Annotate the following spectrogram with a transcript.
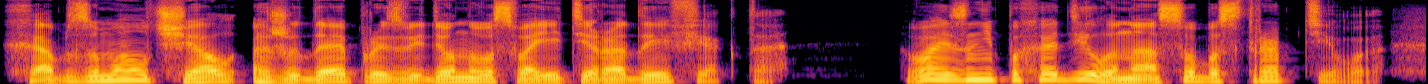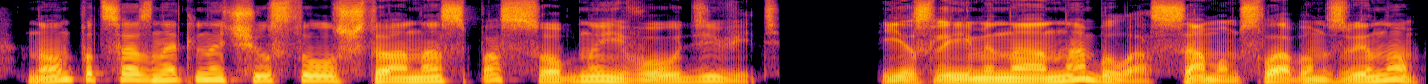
Хаб замолчал, ожидая произведенного своей тирады эффекта. Вайз не походила на особо строптивую, но он подсознательно чувствовал, что она способна его удивить. Если именно она была самым слабым звеном,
